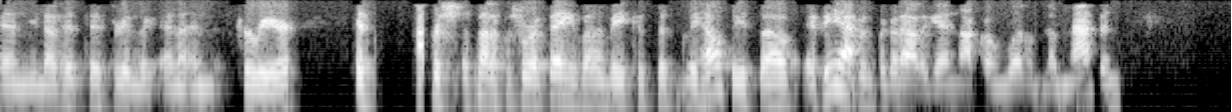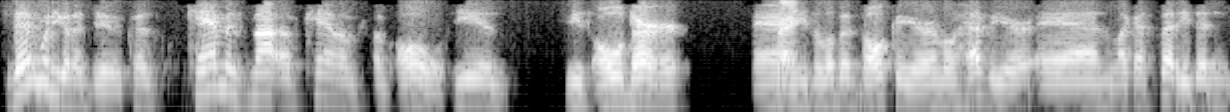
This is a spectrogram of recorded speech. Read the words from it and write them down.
and you know his history in, the, in, in his career, it's not, for, it's not a for sure thing. He's going to be consistently healthy. So if he happens to go down again, knock on wood, it doesn't happen. Then what are you going to do? Because Cam is not of Cam of, of old. He is he's older, and right. he's a little bit bulkier, and a little heavier, and like I said, he didn't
